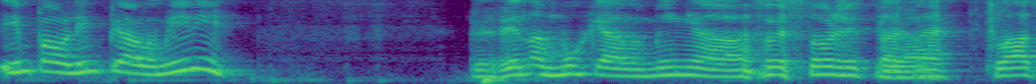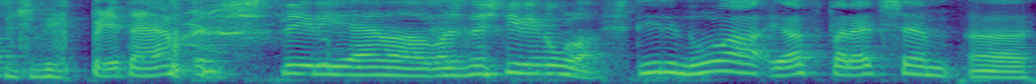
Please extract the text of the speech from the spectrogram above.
In pa Olimpija Alumini. Glede na muke aluminija v sožicah, ja. ne? Klasičnih 5-1. 4-1 ali pa že ne 4-0. 4-0, jaz pa rečem. Uh,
